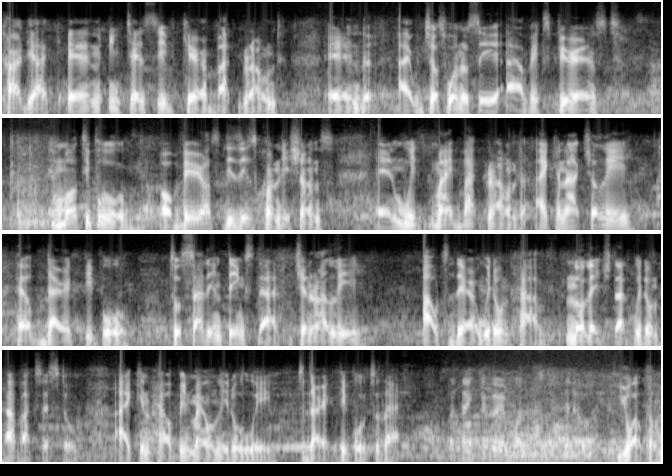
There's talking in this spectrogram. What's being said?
cardiac and intensive care background and I just want to say I have experienced multiple of various disease conditions and with my background I can actually help direct people to certain things that generally out there we don't have knowledge that we don't have access to. I can help in my own little way to direct people to that. Well, thank you very much, Mr. Kenewa. You're welcome.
